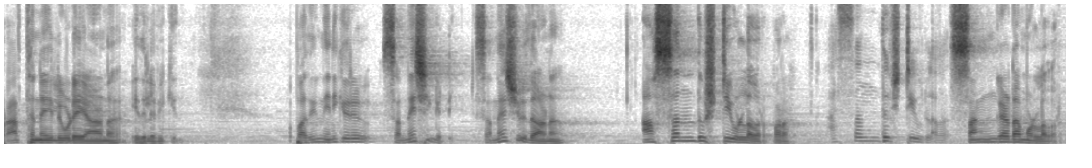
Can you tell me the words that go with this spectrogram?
പ്രാർത്ഥനയിലൂടെയാണ് ഇത് ലഭിക്കുന്നത്. അപ്പോൾ അതിൽ നിന്ന് എനിക്കൊരു സന്ദേശം കിട്ടി. സന്ദേശം ഇതാണ് അസന്തുഷ്ടിയുള്ളവർ പറ. അസന്തുഷ്ടിയുള്ളവർ. സങ്കടമുള്ളവർ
